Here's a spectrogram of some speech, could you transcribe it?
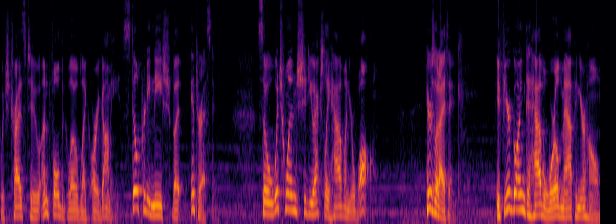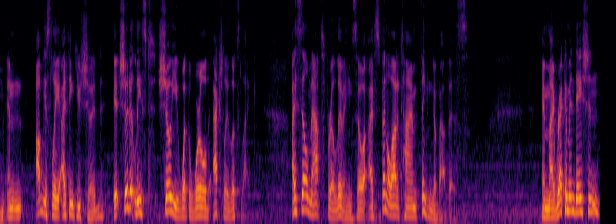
which tries to unfold the globe like origami. Still pretty niche, but interesting. So which one should you actually have on your wall? Here's what I think. If you're going to have a world map in your home, and obviously I think you should, it should at least show you what the world actually looks like. I sell maps for a living, so I've spent a lot of time thinking about this. And my recommendation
